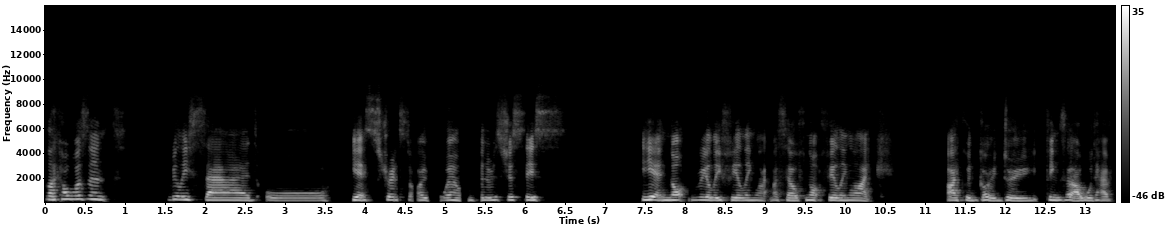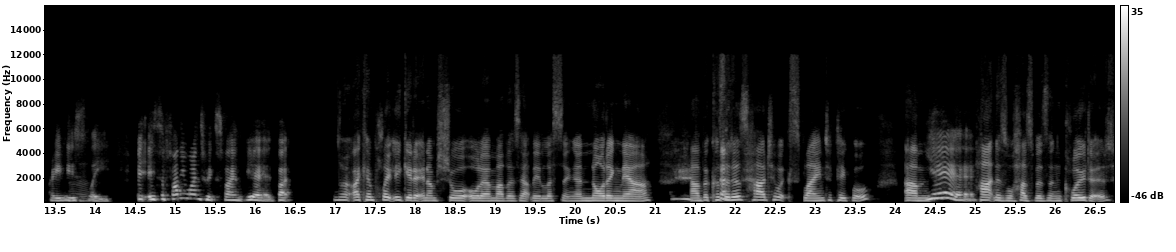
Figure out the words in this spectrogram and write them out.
like I wasn't really sad or yeah, stressed or overwhelmed, but it was just this, yeah, not really feeling like myself, not feeling like I could go do things that I would have previously. Mm. It's a funny one to explain, yeah, but no, I completely get it. And I'm sure all our mothers out there listening are nodding now uh, because it is hard to explain to people um, yeah, partners or husbands included,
